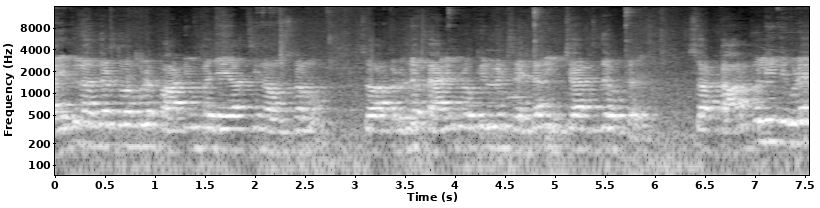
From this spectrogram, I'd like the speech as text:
రైతులందరితో కూడా పాటింపజేయాల్సిన అవసరము. సో అక్కడ ఉన్న ప్యాడీ ప్రొక్యూర్మెంట్ సెంటర్ ఇన్ఛార్జ్దే ఉంటుంది. సో ఆ టార్పలిది కూడా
